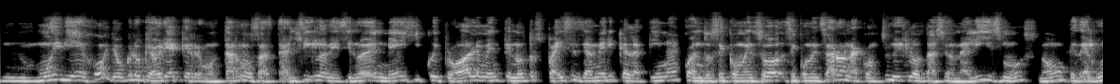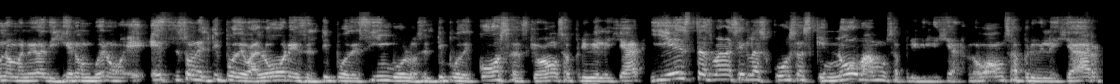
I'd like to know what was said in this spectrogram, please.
muy viejo. Yo creo que habría que remontarnos hasta el siglo XIX en México y probablemente en otros países de América Latina, cuando se comenzó, se comenzaron a construir los nacionalismos, ¿no? Que de alguna manera dijeron, bueno, e, estos son el tipo de valores, el tipo de símbolos, el tipo de cosas que vamos a privilegiar y estas van a ser las cosas que no vamos a privilegiar. No vamos a privilegiar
